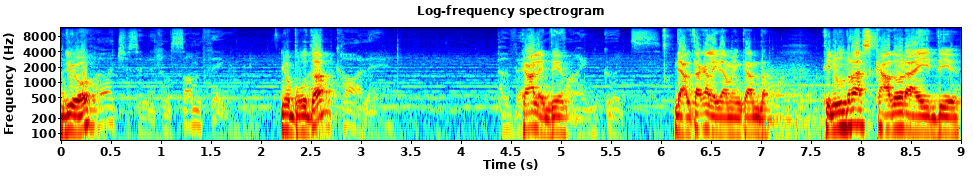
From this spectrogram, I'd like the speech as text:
Yo. hijo puta. Of tío. De alta calidad, me encanta. Tiene un rascador ahí, tío.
